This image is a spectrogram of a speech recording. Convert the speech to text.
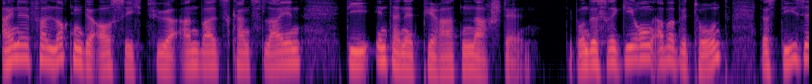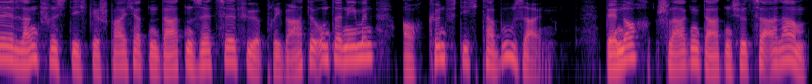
Eine verlockende Aussicht für Anwaltskanzleien, die Internetpiraten nachstellen. Die Bundesregierung aber betont, dass diese langfristig gespeicherten Datensätze für private Unternehmen auch künftig tabu seien. Dennoch schlagen Datenschützer Alarm.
